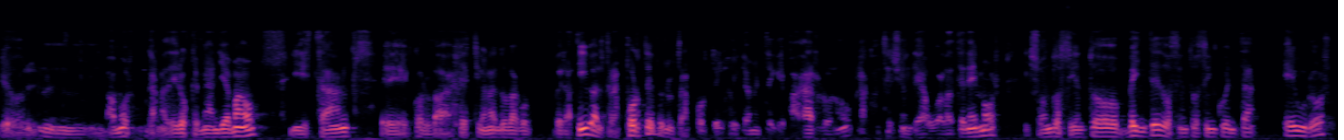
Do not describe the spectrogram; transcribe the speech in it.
Mm, vamos, ganaderos que me han llamado y están eh, con la gestionando la operativa, el transporte, pero el transporte lógicamente hay que pagarlo, ¿no? La concesión de agua la tenemos y son 220, 250 euros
